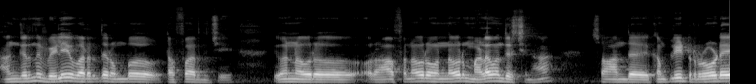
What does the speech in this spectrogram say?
அங்கேருந்து வெளியே வர்றது ரொம்ப டஃப்பாக இருந்துச்சு. ஈவன் ஒரு ஒரு half an hour one hour மழை வந்துருச்சுன்னா ஸோ அந்த கம்ப்ளீட் ரோடே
